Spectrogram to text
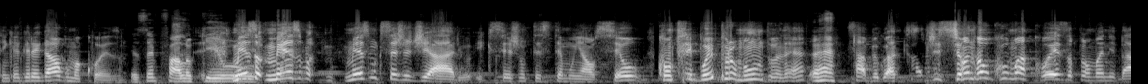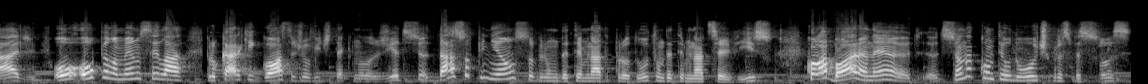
Tem que agregar alguma coisa. Eu sempre falo que o. Mesmo, mesmo, mesmo que seja diário e que seja um testemunhal seu, contribui pro mundo, né? É, Sabe, adiciona alguma coisa pra humanidade. Ou, ou pelo menos, sei lá, pro cara que gosta de ouvir de tecnologia, adiciona- dá a sua opinião sobre um determinado produto, um determinado serviço. Colabora, né? Adiciona conteúdo útil pras pessoas.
